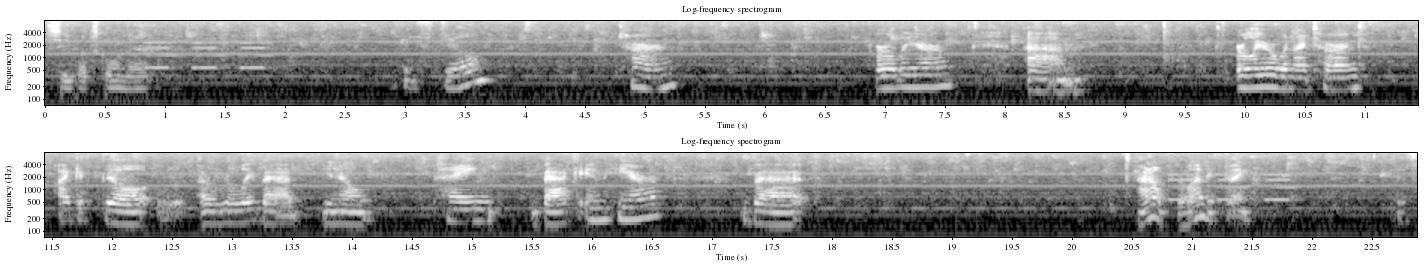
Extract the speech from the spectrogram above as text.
See what's going there. You can still turn earlier. Um, earlier when I turned, I could feel a really bad, you know, pain back in here, but I don't feel anything. It's,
